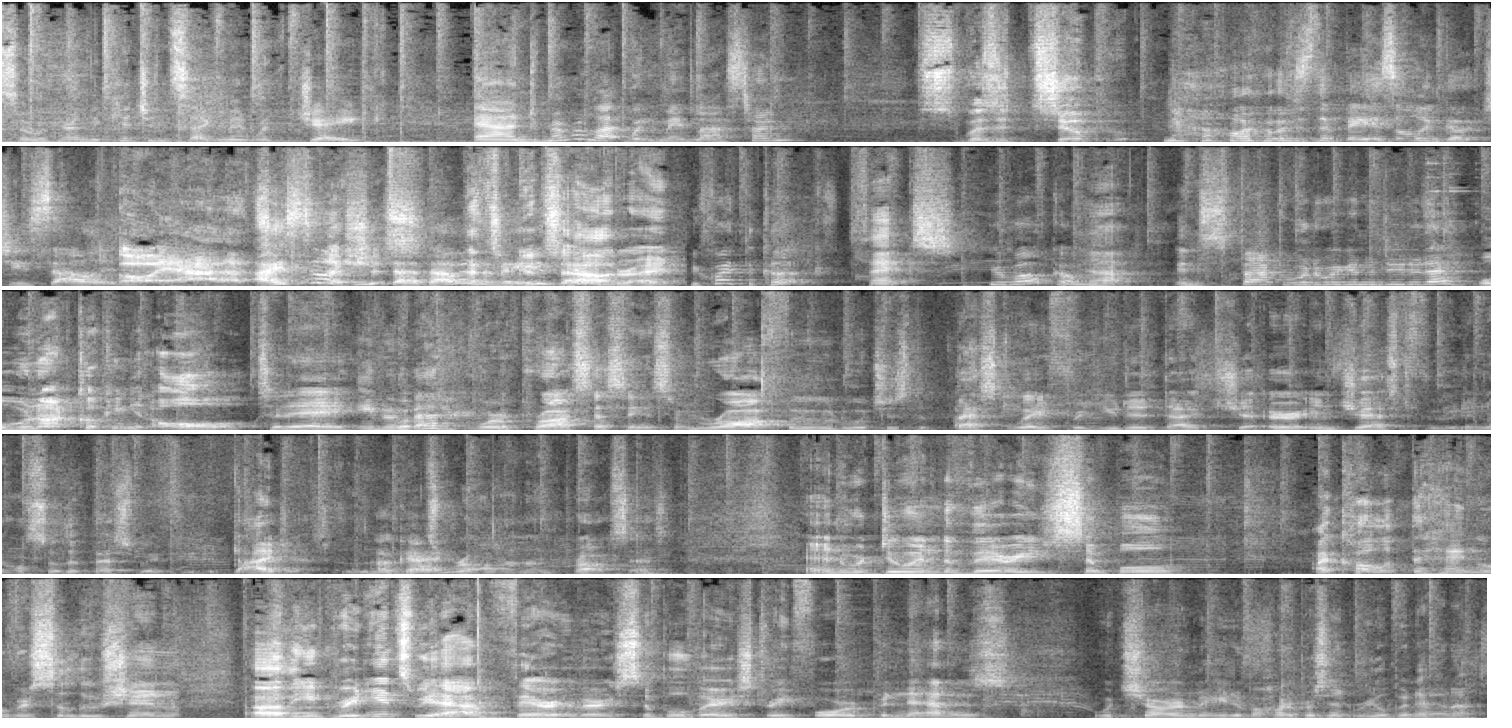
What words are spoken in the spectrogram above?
So we're here in the kitchen segment with Jake. And remember what you made last time? Was it soup? No, it was the basil and goat cheese salad. Oh yeah, that's I still eat that. That was that's amazing. a good salad, right? You're quite the cook. Thanks. You're welcome. Yeah. In fact, what are we going to do today? Well, we're not cooking at all today. Even better. We're processing some raw food, which is the best way for you to digest or ingest food, and also the best way for you to digest food when it's raw and unprocessed. And we're doing the very simple. I call it the hangover solution. Uh, the ingredients we have very, very simple, very straightforward. Bananas, which are made of 100% real banana,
